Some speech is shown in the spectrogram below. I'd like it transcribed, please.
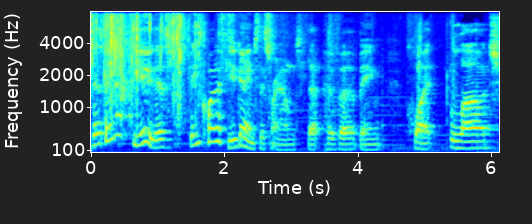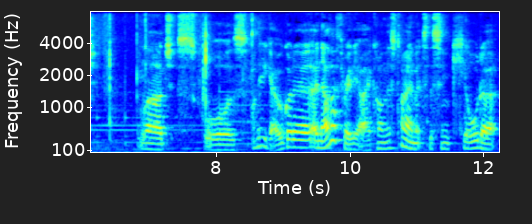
there's been a few, there's been quite a few games this round that have uh, been quite large, large scores. Oh, there you go. We've got a, another 3D icon. This time it's the St Kilda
